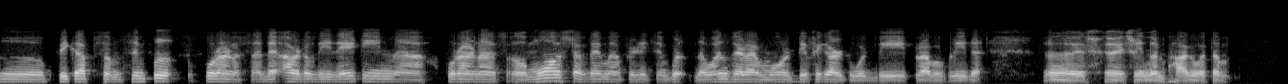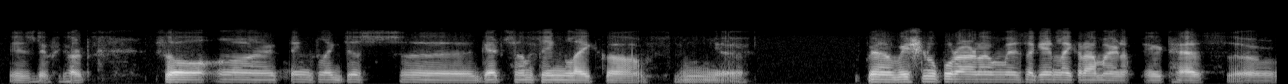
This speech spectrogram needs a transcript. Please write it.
uh, pick up some simple Puranas. Uh, out of these 18 uh, Puranas, uh, most of them are pretty simple. The ones that are more difficult would be probably the uh, Srimad Bhagavatam is difficult so things like just get something like mm, Vishnu Puranam is again like Ramayana. It has uh,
